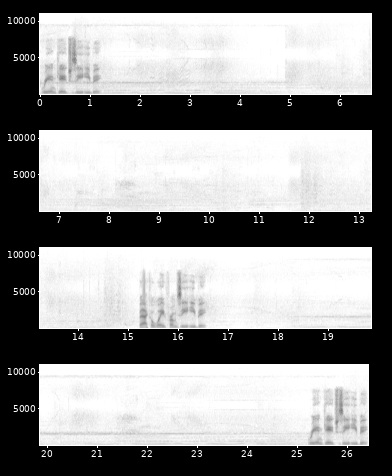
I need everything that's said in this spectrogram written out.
Re-engage ZEB. Back away from ZEB. Re-engage ZEB.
